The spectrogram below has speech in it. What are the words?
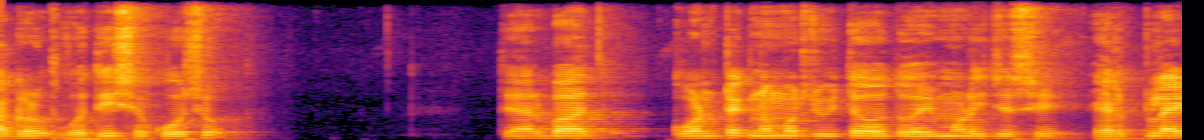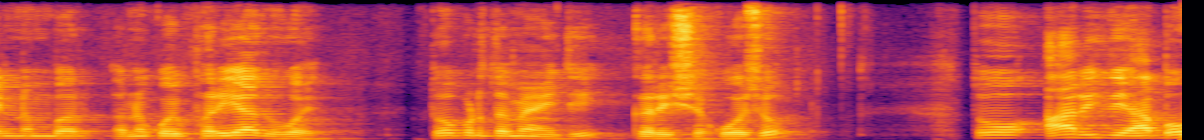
આગળ વધી શકો છો. ત્યારબાદ કોન્ટેક નંબર જોઈતા હોય તો અહીં મળી જશે, હેલ્પલાઇન નંબર અને કોઈ ફરિયાદ હોય તો પણ તમે અહીંથી કરી શકો છો. તો આ રીતે આ બહુ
